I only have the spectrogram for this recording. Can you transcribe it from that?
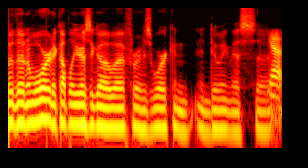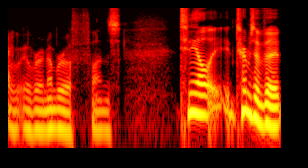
with an award a couple of years ago uh, for his work in in doing this uh, yeah. over a number of funds. Tennille, in terms of the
